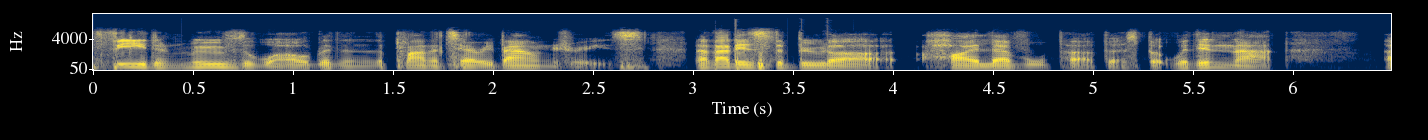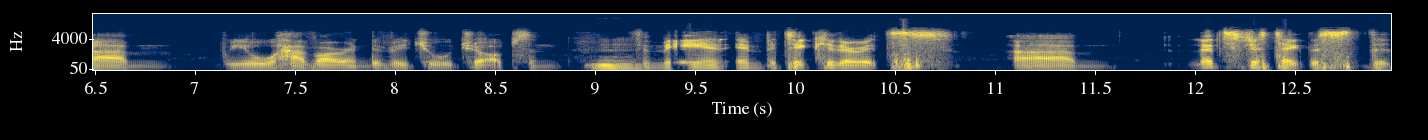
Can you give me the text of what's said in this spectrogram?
feed and move the world within the planetary boundaries. Now, that is the Bühler high level purpose, but within that, um, we all have our individual jobs. And Mm. for me, in, in particular, it's um, let's just take this the,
